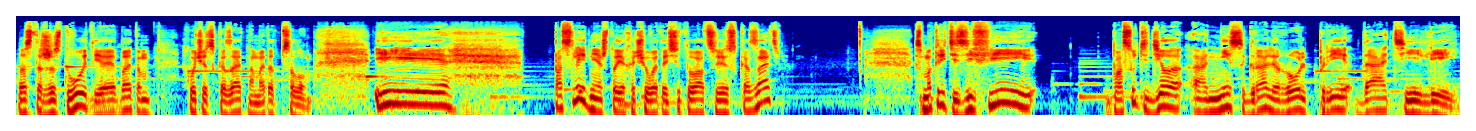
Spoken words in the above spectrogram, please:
восторжествует, и об этом хочет сказать нам этот псалом. И последнее, что я хочу в этой ситуации сказать. Смотрите, Зефеи, по сути дела, они сыграли роль предателей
